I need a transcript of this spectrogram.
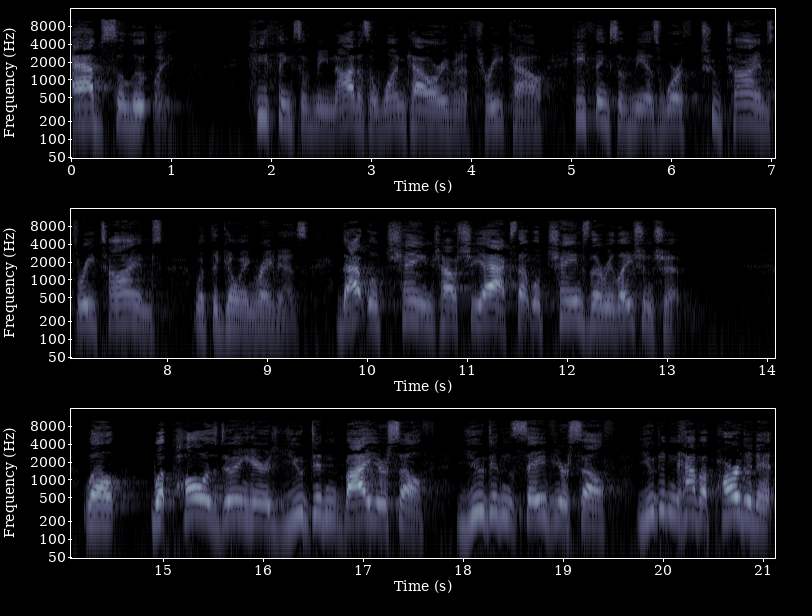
Absolutely. He thinks of me not as a one cow or even a three cow. He thinks of me as worth two times, three times what the going rate is. That will change how she acts. That will change their relationship. Well, what Paul is doing here is you didn't buy yourself. You didn't save yourself. You didn't have a part in it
